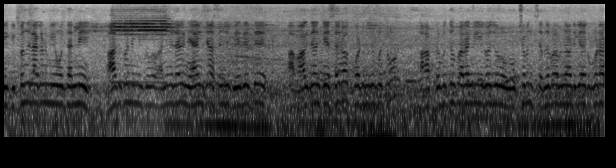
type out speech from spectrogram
మీకు ఇబ్బంది లేకుండా మేము దాన్ని ఆదుకొని మీకు అన్ని విధాలుగా న్యాయం చేస్తామని చెప్పి ఏదైతే ఆ వాగ్దానం చేశారో కూటమి ప్రభుత్వం ఆ ప్రభుత్వ పరంగా ఈరోజు ముఖ్యమంత్రి చంద్రబాబు నాయుడు గారు కూడా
